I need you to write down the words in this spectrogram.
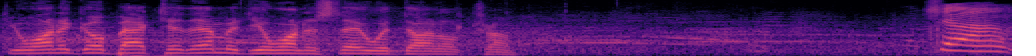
Do you want to go back to them or do you want to stay with Donald Trump? Trump.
